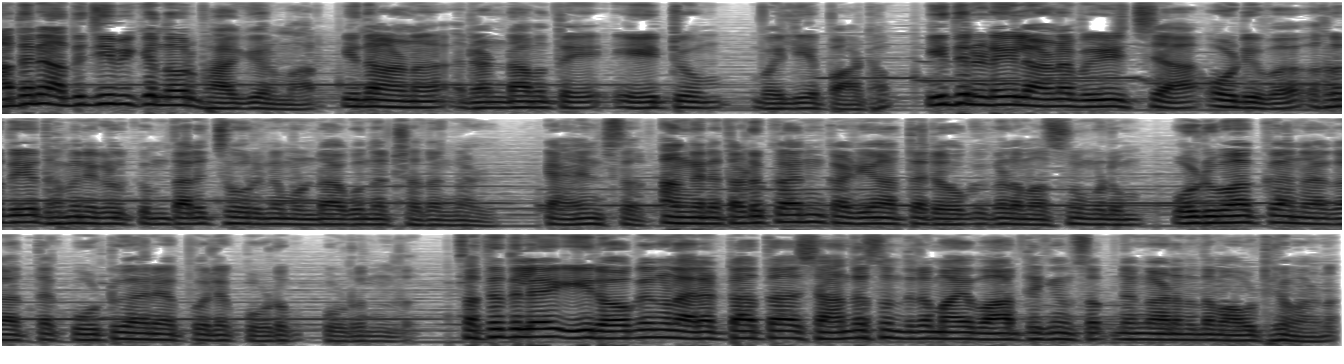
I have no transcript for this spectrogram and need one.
അതിനെ അതിജീവിക്കുന്നവർ ഭാഗ്യവന്മാർ. ഇതാണ് രണ്ടാമത്തെ ഏറ്റവും വലിയ പാഠം. ഇതിനിടയിലാണ് വീഴ്ച ഒടിവ് ഹൃദയധമനികൾക്കും തലച്ചോറിനും ഉണ്ടാകുന്ന ക്ഷതങ്ങൾ ക്യാൻസർ. അങ്ങനെ തടുക്കാൻ കഴിയാത്ത രോഗങ്ങളും അസുഖങ്ങളും ഒഴിവാക്കാനാകാത്ത കൂട്ടുകാരെ പോലെ കൂടു കൂടുന്നത്. സത്യത്തിലെ ഈ രോഗങ്ങൾ അലട്ടാത്ത ശാന്തസുന്ദരമായ വാർദ്ധക്യം സ്വപ്നം കാണുന്നത് മൗഢ്യമാണ്.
